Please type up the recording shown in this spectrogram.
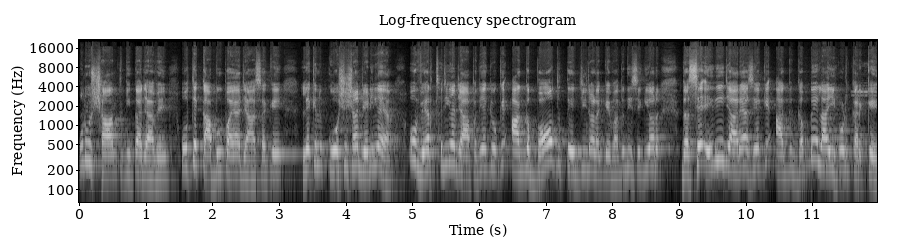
ਉਹਨੂੰ ਸ਼ਾਂਤ ਕੀਤਾ ਜਾਵੇ, ਉਹ ਤੇ ਕਾਬੂ ਪਾਇਆ ਜਾ ਸਕੇ। ਲੇਕਿਨ ਕੋਸ਼ਿਸ਼ਾਂ ਜਿਹੜੀਆਂ ਆ, ਉਹ ਵਿਅਰਥ ਜੀਆਂ ਜਾਪਦੀਆਂ ਕਿਉਂਕਿ ਅੱਗ ਬਹੁਤ ਤੇਜ਼ੀ ਨਾਲ ਅੱਗੇ ਵੱਧਦੀ ਸੀਗੀ ਔਰ ਦੱਸਿਆ ਇਹ ਵੀ ਜਾ ਰਿਹਾ ਸੀ ਕਿ ਅੱਗ ਗੱਭੇ ਲਾਈ ਹੋਣ ਕਰਕੇ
